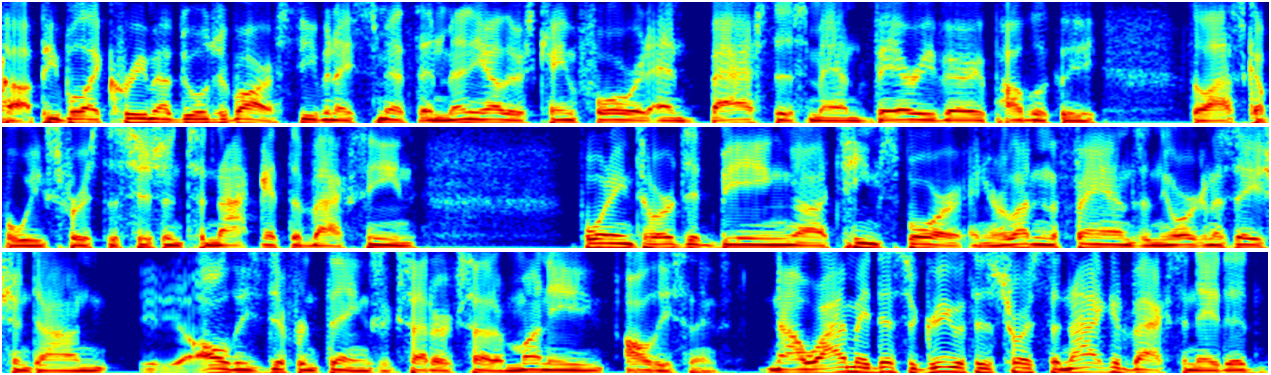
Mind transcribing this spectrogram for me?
Uh, people like Kareem Abdul Jabbar, Stephen A. Smith, and many others came forward and bashed this man very, very publicly the last couple weeks for his decision to not get the vaccine, pointing towards it being a team sport and you're letting the fans and the organization down, all these different things, et cetera, et cetera, money, all these things. Now, why I may disagree with his choice to not get vaccinated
